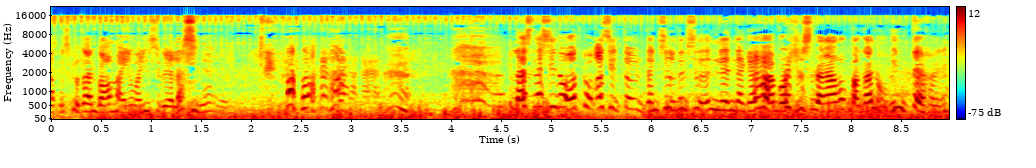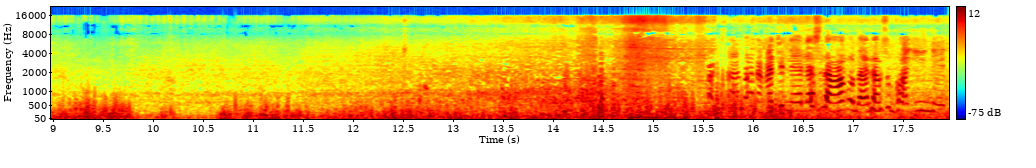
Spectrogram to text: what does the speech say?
matapos ko dahil baka maiwan yung swelas niya eh. last na sinuot ko kasi to nag-rubber shoes lang ako pag ano winter eh pag sana nakachinelas lang ako dahil lang sobrang init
